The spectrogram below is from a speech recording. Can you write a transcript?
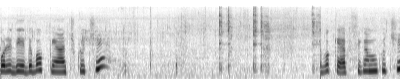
ওপরে দিয়ে দেবো পেঁয়াজ কুচি। দেবো ক্যাপসিকাম কুচি।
